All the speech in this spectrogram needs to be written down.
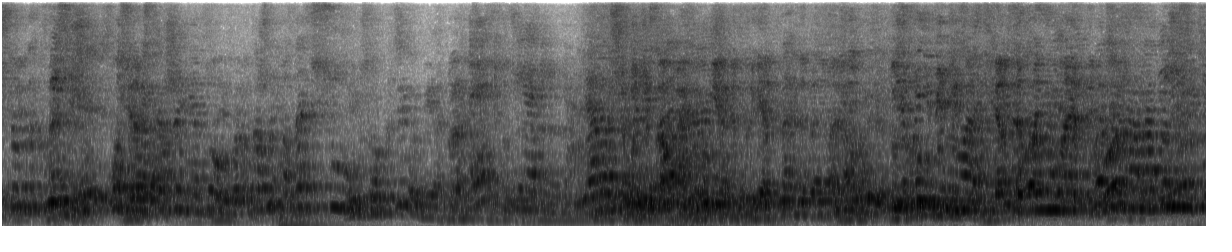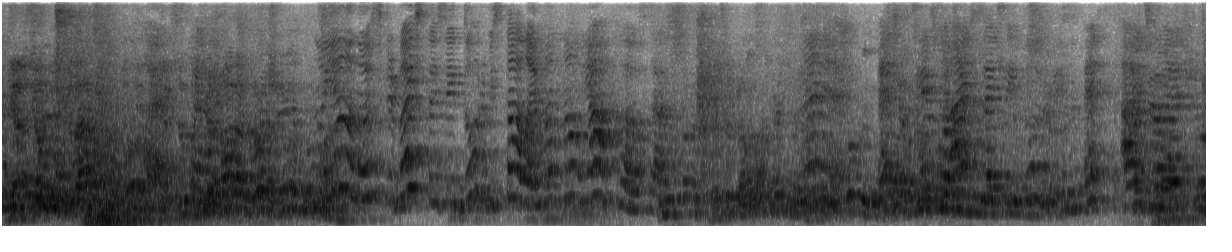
Чтобы их высадить после расторжения договора, вы должны подать в суд. Я вообще не понимаю. Я все понимаю. Я все понимаю. Я все прекрасно. Ну jā, nu es gribu aiztaisīt durvis tā, и man nav jāklausās. Nē, es gribu aiztaisīt и Es aizvēršu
